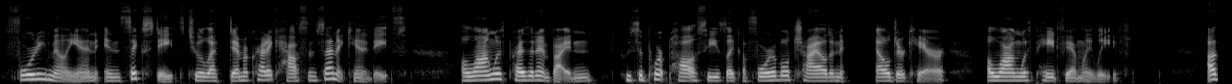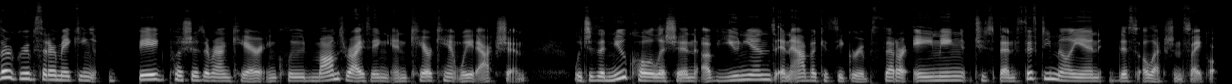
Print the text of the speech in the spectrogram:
40 million in 6 states to elect Democratic House and Senate candidates, along with President Biden, who support policies like affordable child and elder care, along with paid family leave. Other groups that are making big pushes around care include Moms Rising and Care Can't Wait Action, which is a new coalition of unions and advocacy groups that are aiming to spend 50 million this election cycle.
